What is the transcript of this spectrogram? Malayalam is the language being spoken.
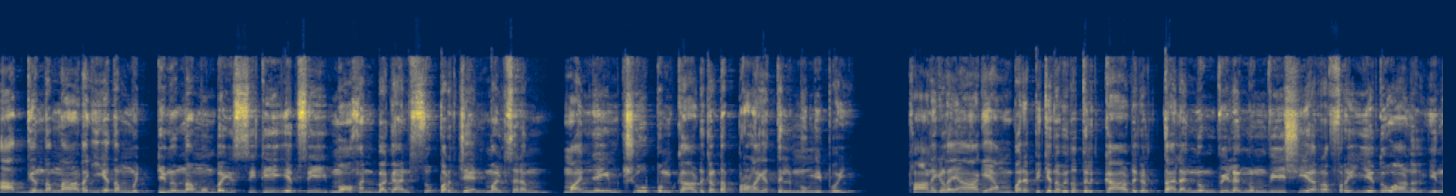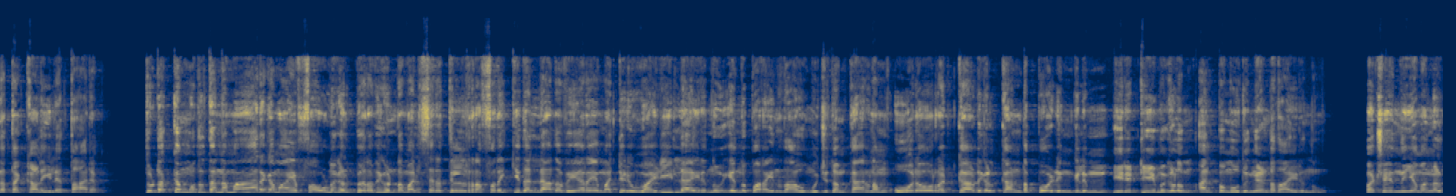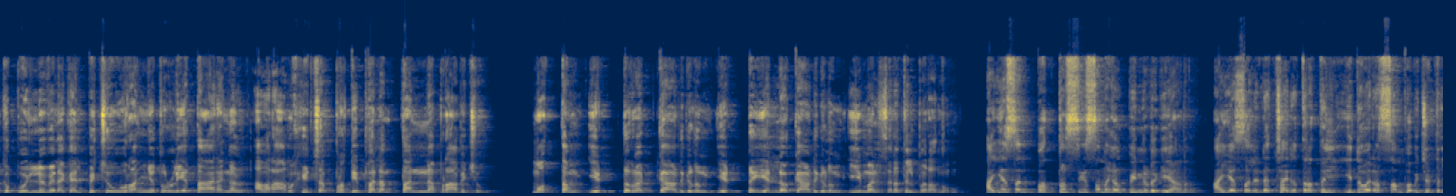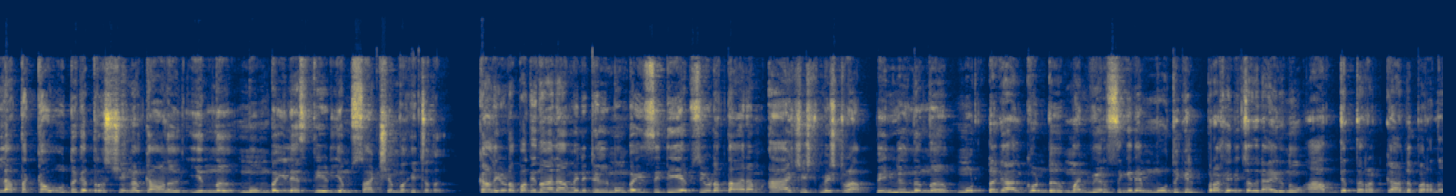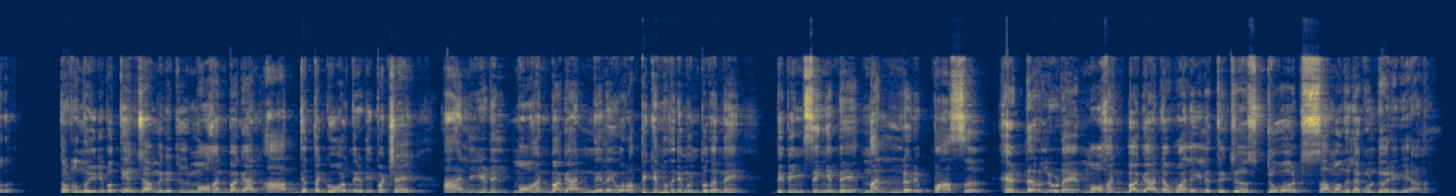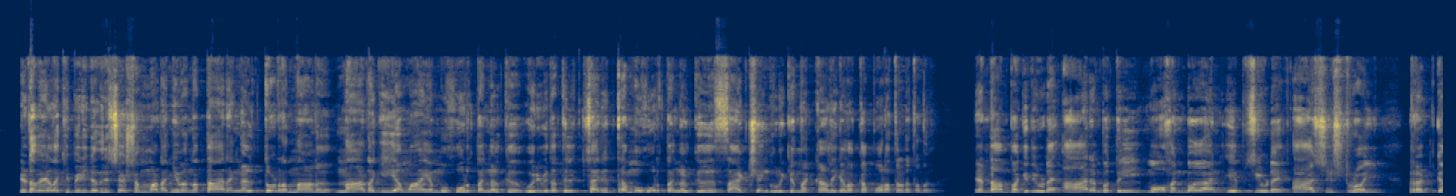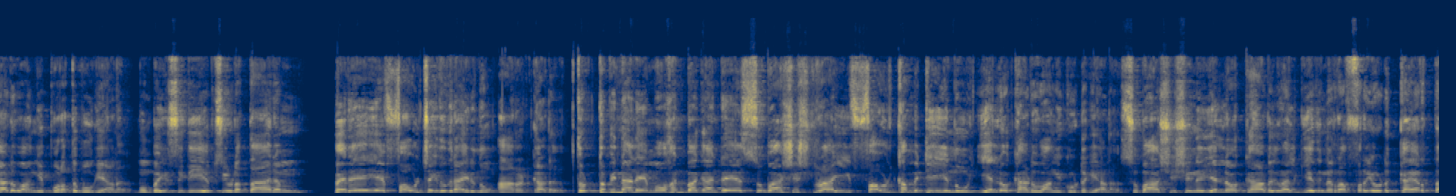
ആദ്യന്തം നാടകീയത മുറ്റിനിന്ന Mumbai city F C Mohan Bagan super giant മത്സരം മഞ്ഞയും ചുവപ്പും കാർഡുകളുടെ പ്രളയത്തിൽ മുങ്ങിപ്പോയി. കാണികളെ ആകെ അമ്പരപ്പിക്കുന്ന വിധത്തിൽ കാർഡുകൾ തലങ്ങും വിലങ്ങും വീശിയ റഫറി യദുവാണ് ഇന്നത്തെ കളിയിലെ താരം. തുടക്കം മുതൽ തന്നെ മാരകമായ ഫൗളുകൾ പിറവികൊണ്ട മത്സരത്തിൽ റഫറിക്ക് ഇതല്ലാതെ വേറെ മറ്റൊരു വഴിയില്ലായിരുന്നു എന്ന് പറയുന്നതാവും ഉചിതം. കാരണം ഓരോ റെഡ് കാർഡുകൾ കണ്ടപ്പോഴെങ്കിലും ഇരു ടീമുകളും അല്പം ഒതുങ്ങേണ്ടതായിരുന്നു. പക്ഷേ നിയമങ്ങൾക്ക് പുല്ലുവില കൽപ്പിച്ച് ഉറഞ്ഞു തുള്ളിയ താരങ്ങൾ അവർ അർഹിച്ച പ്രതിഫലം തന്നെ പ്രാപിച്ചു. മൊത്തം എട്ട് റെഡ് കാർഡുകളും എട്ട് യെല്ലോ കാർഡുകളും ഈ മത്സരത്തിൽ പിറന്നു. ഐ എസ് എൽ പത്ത് സീസണുകൾ പിന്നിടുകയാണ്. ഐ എസ് എല്ലിന്റെ ചരിത്രത്തിൽ ഇതുവരെ സംഭവിച്ചിട്ടില്ലാത്ത കൗതുക ദൃശ്യങ്ങൾക്കാണ് ഇന്ന് മുംബൈയിലെ സ്റ്റേഡിയം സാക്ഷ്യം വഹിച്ചത്. കളിയുടെ പതിനാലാം മിനിറ്റിൽ മുംബൈ സിറ്റി എഫ് സിയുടെ താരം ആശിഷ് മിശ്ര പിന്നിൽ നിന്ന് മുട്ടുകാൽ കൊണ്ട് മൻവീർ സിംഗിനെ മുതുകിൽ പ്രഹരിച്ചതിനായിരുന്നു ആദ്യത്തെ റെഡ് കാർഡ് പിറന്നത്. തുടർന്ന് ഇരുപത്തിയഞ്ചാം മിനിറ്റിൽ മോഹൻ ബഗാൻ ആദ്യത്തെ ഗോൾ നേടി. പക്ഷേ ആ ലീഡിൽ മോഹൻ ബഗാൻ നിലയുറപ്പിക്കുന്നതിന് മുൻപ് തന്നെ ബിപിൻ സിംഗിന്റെ നല്ലൊരു പാസ് ഹെഡറിലൂടെ മോഹൻ ബഗാന്റെ വലയിലെത്തിച്ച് സ്റ്റുവേർട്ട് സമനില കൊണ്ടുവരികയാണ്. ഇടവേളയ്ക്ക് പിരിഞ്ഞതിനു ശേഷം മടങ്ങി വന്ന താരങ്ങൾ തുടർന്നാണ് നാടകീയമായ മുഹൂർത്തങ്ങൾക്ക് ഒരുവിധത്തിൽ ചരിത്ര മുഹൂർത്തങ്ങൾക്ക് സാക്ഷ്യം കുറിക്കുന്ന കളികളൊക്കെ പുറത്തെടുത്തത്. രണ്ടാം പകുതിയുടെ ആരംഭത്തിൽ മോഹൻ ബഗാൻ എഫ് സിയുടെ ആശിഷ് റോയ് റെഡ് കാർഡ് വാങ്ങി പുറത്തു പോവുകയാണ്. മുംബൈ സിറ്റി എഫ് സിയുടെ താരം പെരയെ ഫൗൾ ചെയ്തതിനായിരുന്നു ആ റെഡ് കാർഡ് തൊട്ടു പിന്നാലെ മോഹൻ ബഗാന്റെ സുഭാഷിഷ് റായി ഫൗൾ കമ്മിറ്റ് ചെയ്യുന്നു യെല്ലോ കാർഡ് വാങ്ങിക്കൂട്ടുകയാണ്. സുഭാഷിഷിന് യെല്ലോ കാർഡ് നൽകിയതിന് റഫറിയോട് കയർത്ത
